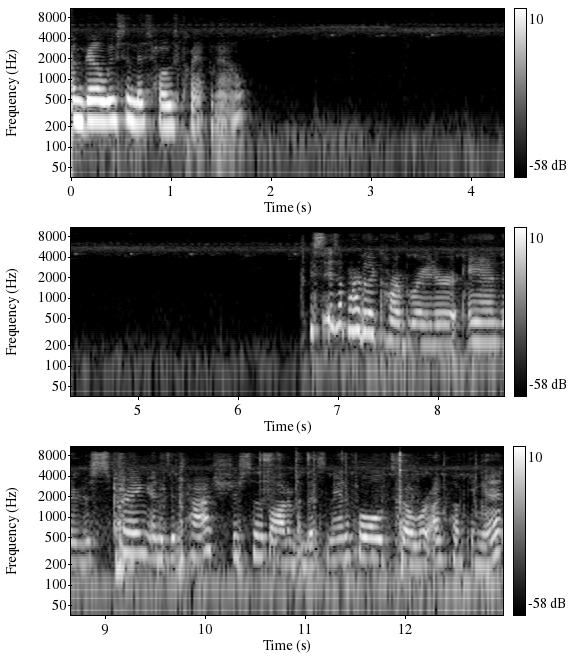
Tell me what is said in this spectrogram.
I'm gonna loosen this hose clamp now. This is a part of the carburetor and there's a spring and it's attached just to the bottom of this manifold, so we're unhooking it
